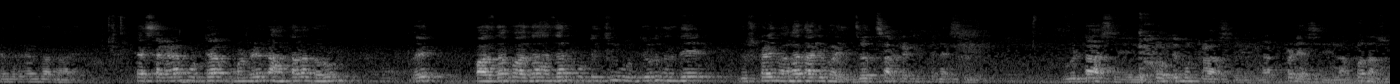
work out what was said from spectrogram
चंद्रकांत दादा आहे या सगळ्या मोठ्या मंडळींना हाताला धरून एक पाच दहा पाच दहा हजार कोटीची उद्योगधंदे दुष्काळी भागात आले पाहिजे जत सारख्या ठिकाणी असेल विटा असेल कवटेमंकळ असेल लाटपडे असेल आपण असो.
